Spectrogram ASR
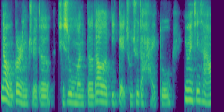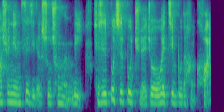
那我个人觉得，其实我们得到的比给出去的还多，因为经常要训练自己的输出能力，其实不知不觉就会进步的很快。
